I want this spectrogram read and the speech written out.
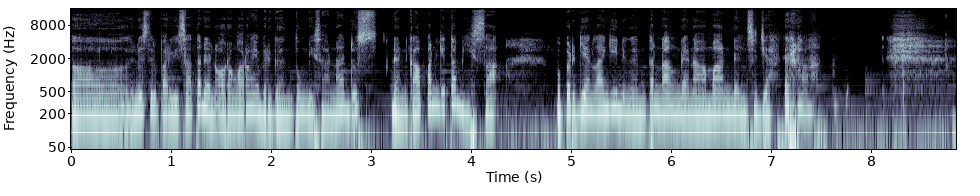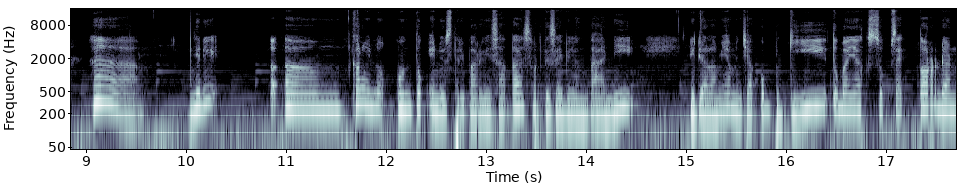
uh, industri pariwisata dan orang-orang yang bergantung di sana dus dan kapan kita bisa bepergian lagi dengan tenang dan aman dan sejahtera. jadi um, kalau untuk industri pariwisata seperti saya bilang tadi di dalamnya mencakup begitu banyak subsektor dan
